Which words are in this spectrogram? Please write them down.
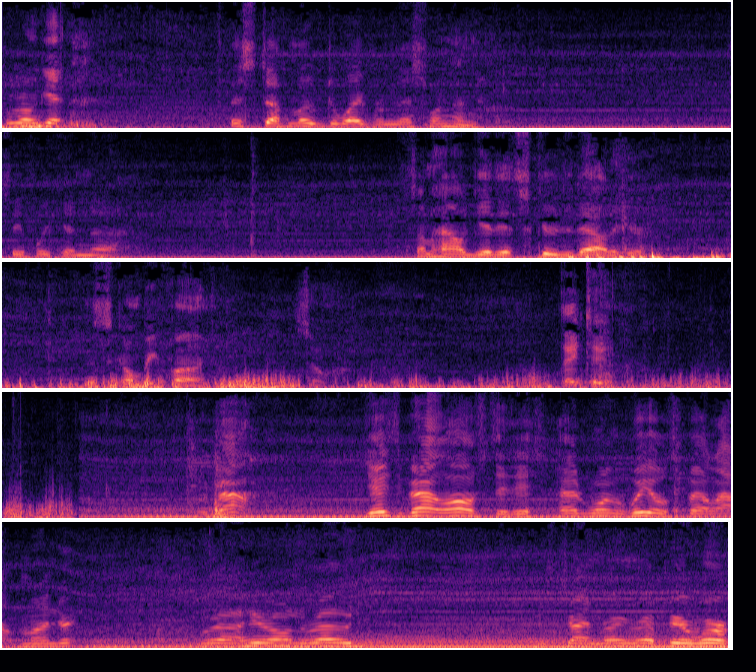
we're gonna get this stuff moved away from this one and see if we can uh, somehow get it scooted out of here. This is gonna be fun. So stay tuned. We're about Jesse about lost it. It had one of the wheels fell out from under it. We're out here on the road. Just trying to bring her up here where,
